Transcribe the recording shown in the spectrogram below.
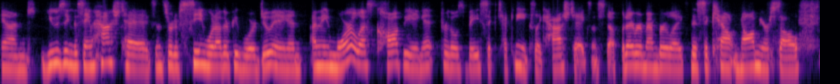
and using the same hashtags and sort of seeing what other people were doing. And I mean, more or less copying it for those basic techniques like hashtags and stuff. But I remember like this account, Nom Yourself,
